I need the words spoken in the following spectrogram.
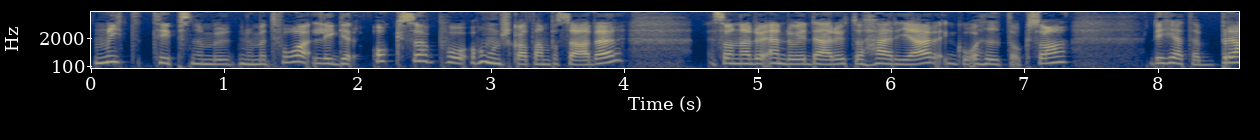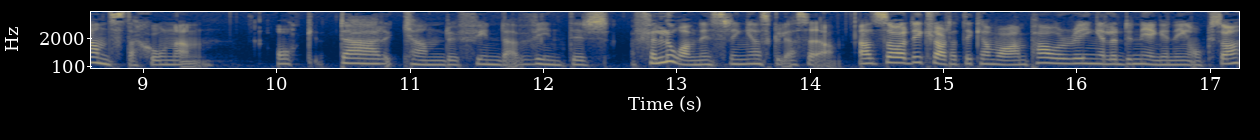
Mitt tips nummer, nummer två ligger också på Hornsgatan på Söder. Så när du ändå är där ute och härjar, gå hit också. Det heter Brandstationen. Och där kan du fynda vintage förlovningsringar skulle jag säga. Alltså det är klart att det kan vara en powerring eller din egen ring också.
